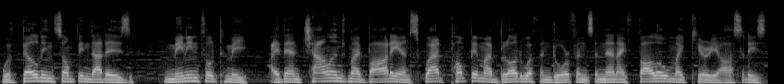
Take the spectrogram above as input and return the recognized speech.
with building something that is meaningful to me. I then challenge my body and sweat, pumping my blood with endorphins, and then I follow my curiosities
